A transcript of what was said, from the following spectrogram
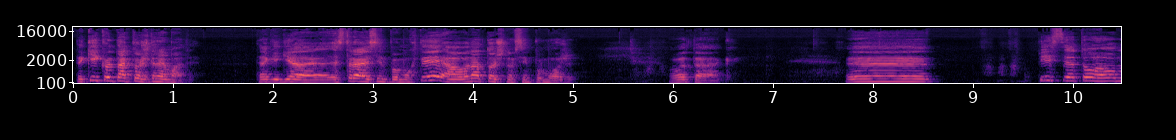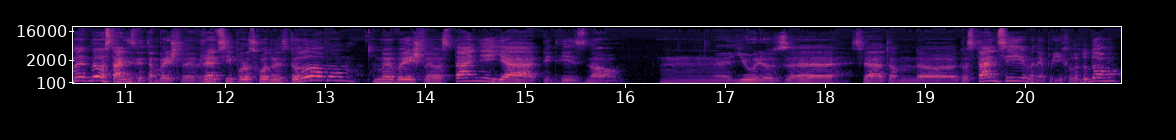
Такий контакт теж треба мати. Так як я стараюся їм допомогти, а вона точно всім поможе. Отак. Е, після того ми, ми останні звідти вийшли. Вже всі порозходились додому. Ми вийшли останні. Я підвіз знов м, Юлю з е, святом до, до станції. Вони поїхали додому.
